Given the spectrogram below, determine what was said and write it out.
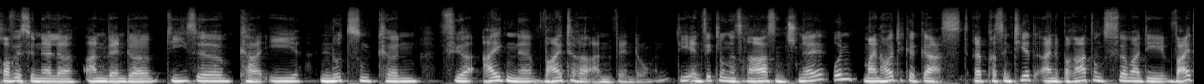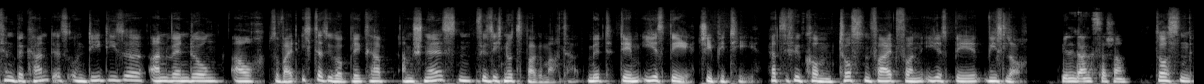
professionelle Anwender diese KI nutzen können für eigene weitere Anwendungen. Die Entwicklung ist rasend schnell und mein heutiger Gast repräsentiert eine Beratungsfirma, die weithin bekannt ist und die diese Anwendung auch, soweit ich das überblickt habe, am schnellsten für sich nutzbar gemacht hat mit dem ISB GPT. Herzlich willkommen, Thorsten Veit von ISB Wiesloch. Vielen Dank, Sascha. Thorsten,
